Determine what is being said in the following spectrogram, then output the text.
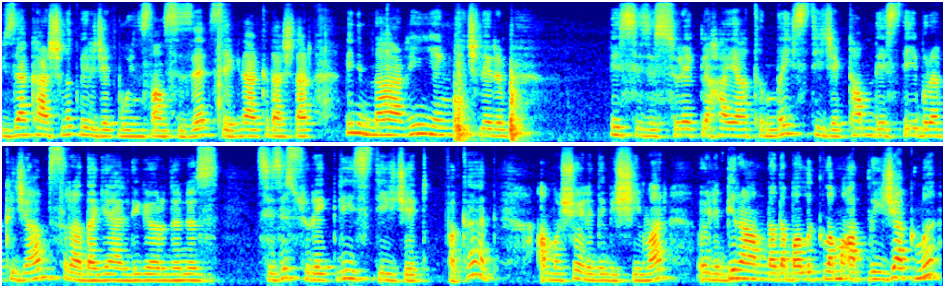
güzel karşılık verecek bu insan size sevgili arkadaşlar. Benim narin yengeçlerim ve sizi sürekli hayatında isteyecek tam desteği bırakacağım sırada geldi gördünüz. Sizi sürekli isteyecek. Fakat ama şöyle de bir şey var öyle bir anda da balıklama atlayacak mı?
